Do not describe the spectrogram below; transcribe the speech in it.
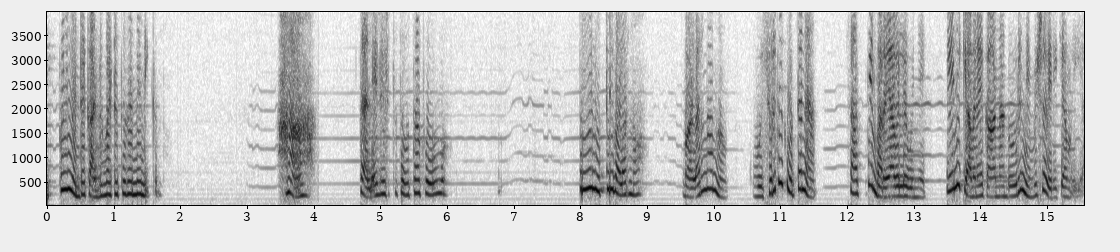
ഇപ്പോഴും എന്റെ കണ്ണുവട്ടത്ത് തന്നെ നിൽക്കുന്നു. തലയിലെടുത്ത് തോത്താ പോവോ പ്രിയൻ ഒത്തിരി വളർന്നോ? വളർന്നോ കുശൃതി കുട്ടനാ. സത്യം പറയാവല്ലോ കുഞ്ഞെ എനിക്ക് അവനെ കാണാണ്ട് ഒരു നിമിഷം ഇരിക്കാൻ വയ്യ.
